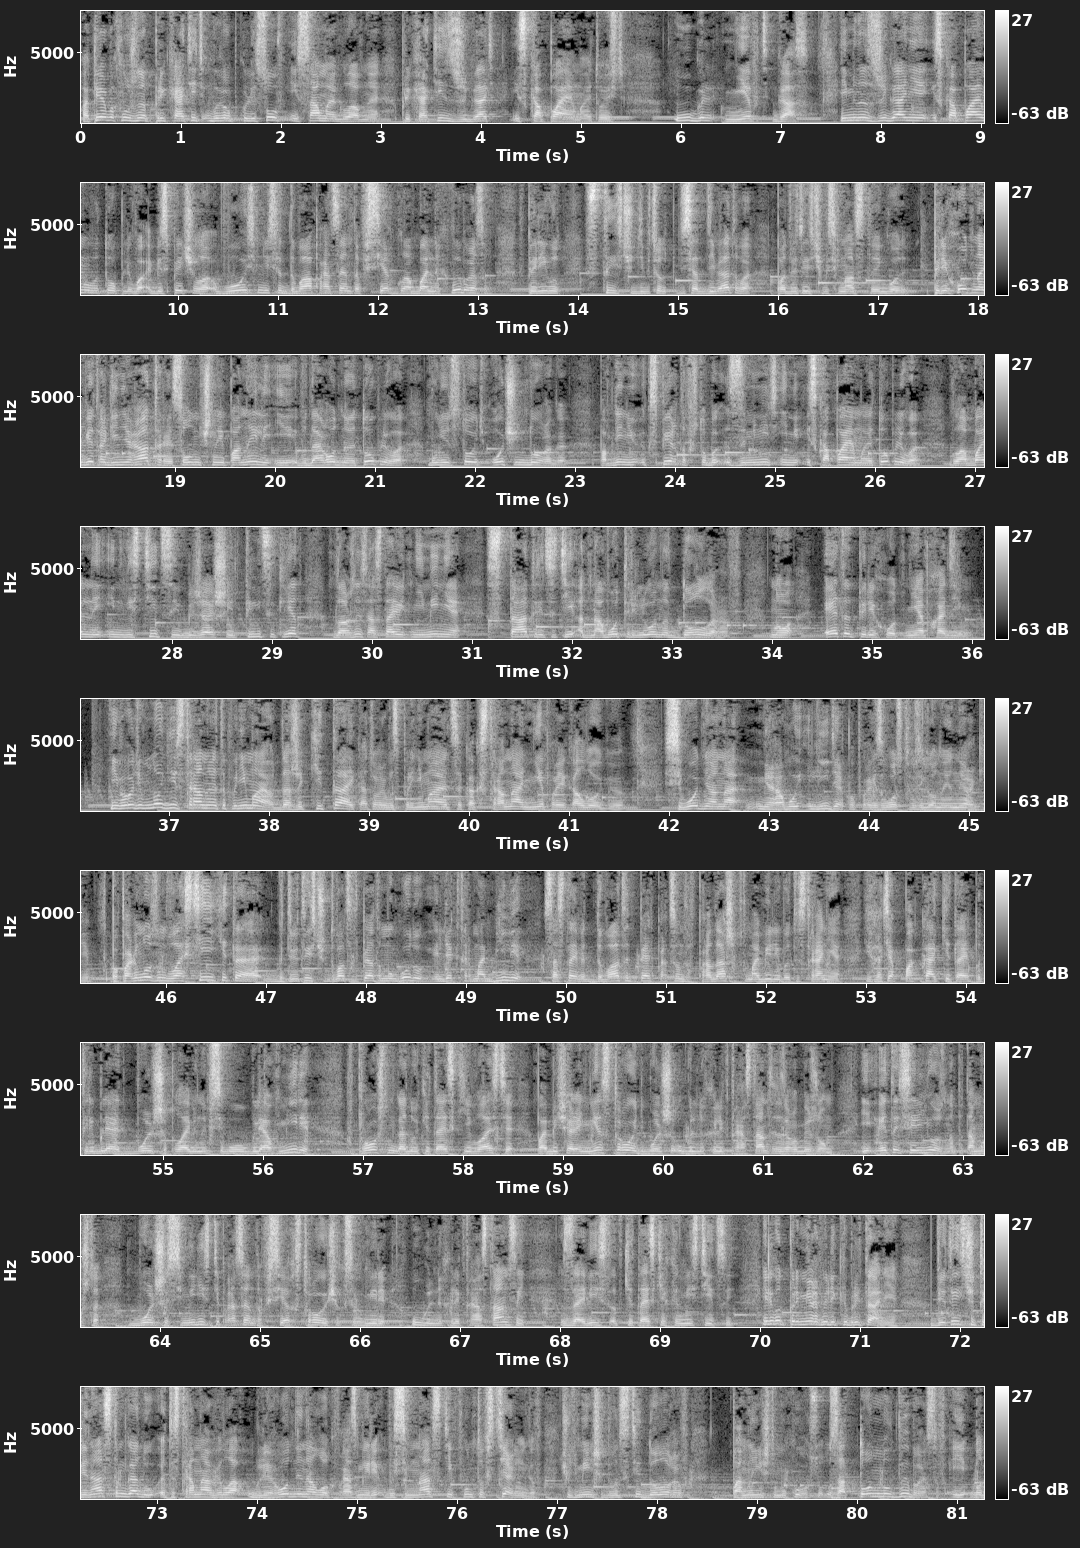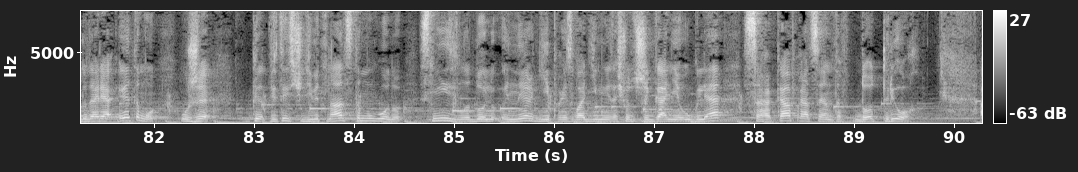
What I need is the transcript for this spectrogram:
Во-первых, нужно прекратить вырубку лесов и, самое главное, прекратить сжигать ископаемое, то есть уголь, нефть, газ. Именно сжигание ископаемого топлива обеспечило 82% всех глобальных выбросов в период с 1959 по 2018 годы. Переход на ветрогенераторы, солнечные панели и водородное топливо будет стоить очень дорого. По мнению экспертов, чтобы заменить ими ископаемое топливо, глобальные инвестиции в ближайшие 30 лет должны составить не менее 131 триллиона долларов. Но этот переход необходим необходим. И вроде многие страны это понимают, даже Китай, который воспринимается как страна не про экологию. Сегодня она мировой лидер по производству зеленой энергии. По прогнозам властей Китая, к 2025 году электромобили составят 25% продаж автомобилей в этой стране. И хотя пока Китай потребляет больше половины всего угля в мире, в прошлом году китайские власти пообещали не строить больше угольных электростанций за рубежом. И это серьезно, потому что больше 70% всех строящихся в мире угольных электростанций зависит от китайских инвестиций. Или вот пример Великобритании. В 2013 году эта страна ввела углеродный налог в размере 18 фунтов стерлингов, чуть меньше 20 долларов по нынешнему курсу, за тонну выбросов. И благодаря этому уже к 2019 году снизила долю энергии, производимой за счет сжигания угля, с 40% до 3%.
